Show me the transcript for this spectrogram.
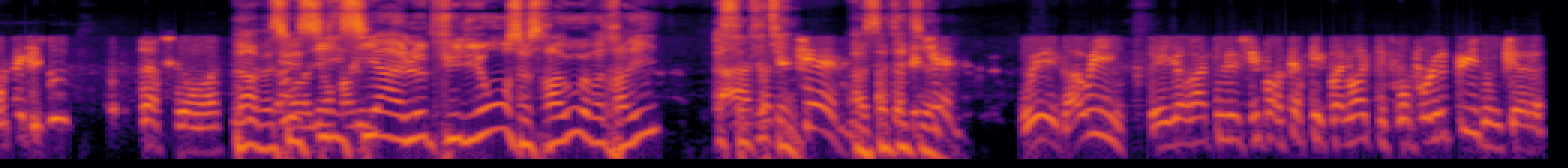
on sait que tout. Parce Non, parce que si- s'il y a un Le Puy-Lyon, ce sera où, à votre avis? À à Saint-Etienne. À Saint-Étienne. Oui, bah oui. Et il y aura tous les supporters stéphanois qui seront pour le Puy. Donc, euh,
